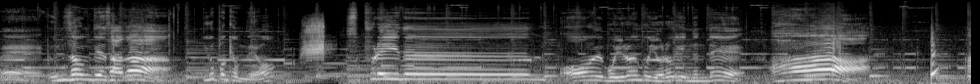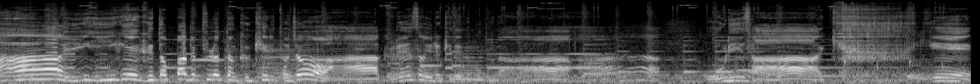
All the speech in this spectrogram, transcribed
네, 음성 대사가 이것밖에 없네요. 스프레이는 어뭐 이런 거 여러 개 있는데 아. 아 이게, 이게 그 떡밥에 풀렸던 그 캐릭터죠? 아 그래서 이렇게 되는 거구나 아 오리사 캬, 이게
